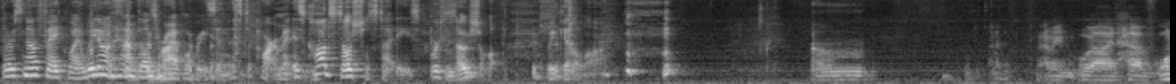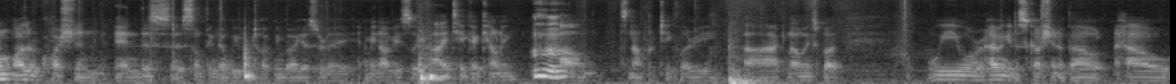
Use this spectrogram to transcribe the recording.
there's no fake one. We don't have those rivalries in this department. It's called social studies. We're social. We get along. Um, I mean, well, I'd have one other question, and this is something that we were talking about yesterday. I mean, obviously, I take accounting. Um, it's not particularly uh, economics, but we were having a discussion about how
